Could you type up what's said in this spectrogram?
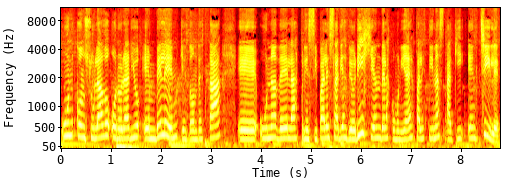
un consulado honorario en Belén, que es donde está eh, una de las principales áreas de origen de las comunidades palestinas aquí en Chile.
